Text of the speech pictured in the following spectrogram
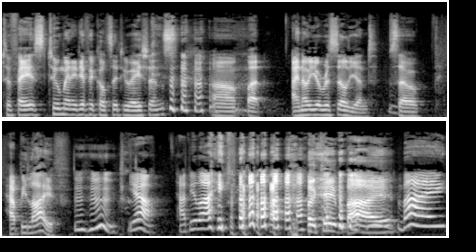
to face too many difficult situations. uh, but I know you're resilient. So happy life. Mm-hmm. Yeah. Happy life. okay, bye. Bye.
